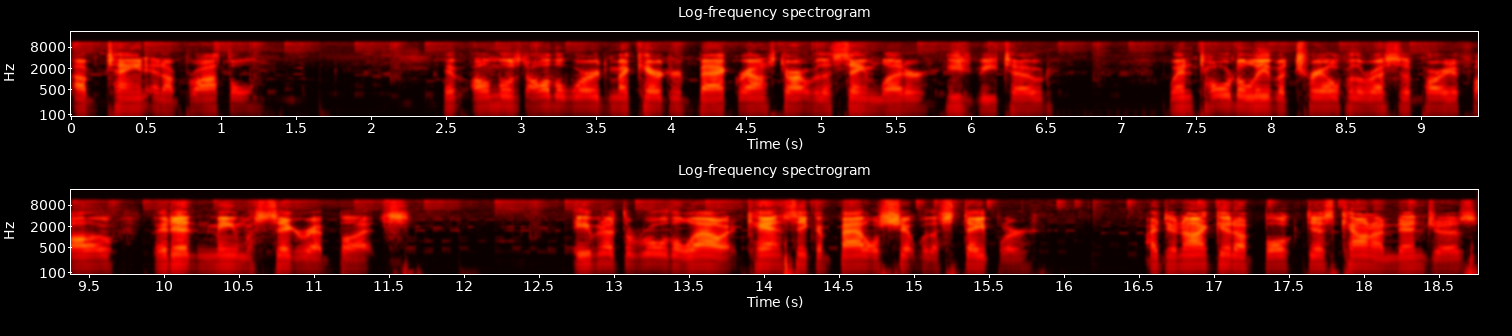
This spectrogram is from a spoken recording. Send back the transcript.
obtained in a brothel. If almost all the words in my character's background start with the same letter, he's vetoed. When told to leave a trail for the rest of the party to follow, they didn't mean with cigarette butts. Even if the rules allow it, can't sink a battleship with a stapler. I do not get a bulk discount on ninjas.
